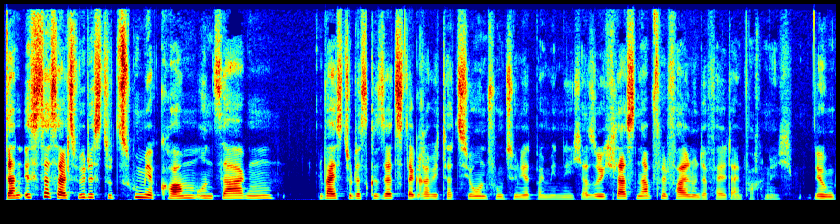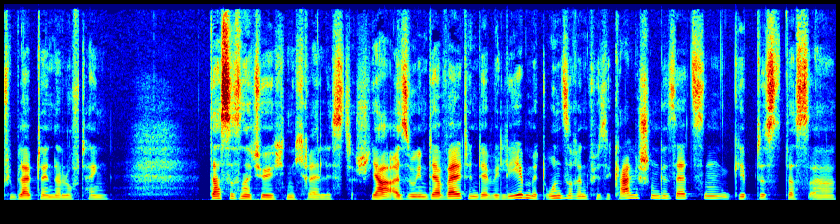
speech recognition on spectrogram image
dann ist das, als würdest du zu mir kommen und sagen, weißt du, das Gesetz der Gravitation funktioniert bei mir nicht. Also ich lasse einen Apfel fallen und er fällt einfach nicht. Irgendwie bleibt er in der Luft hängen. Das ist natürlich nicht realistisch. Ja, also in der Welt, in der wir leben, mit unseren physikalischen Gesetzen, gibt es das äh,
